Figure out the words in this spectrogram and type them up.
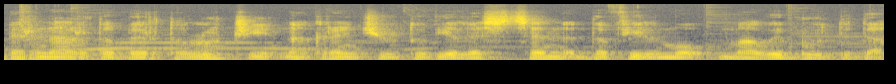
Bernardo Bertolucci nakręcił tu wiele scen do filmu Mały Buddha.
